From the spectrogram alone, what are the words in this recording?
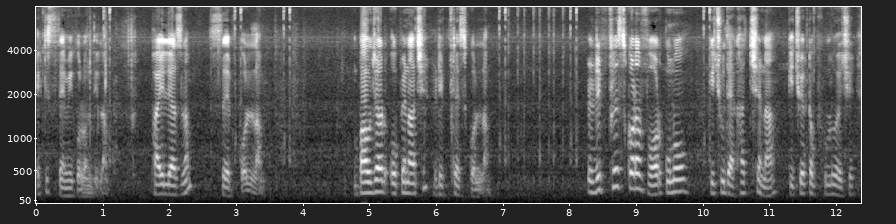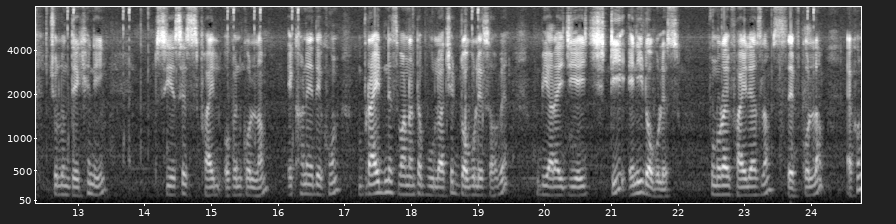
একটি সেমিকোলন দিলাম। ফাইলে আসলাম সেভ করলাম। ব্রাউজার ওপেন আছে রিফ্রেশ করলাম। রিফ্রেশ করার পর কোনো কিছু দেখাচ্ছে না, কিছু একটা ভুল হয়েছে। চলুন দেখে নিই। সিএসএস ফাইল ওপেন করলাম। এখানে দেখুন ব্রাইটনেস বানানটা ভুল আছে ডবল এস হবে B R I G H T N E double S পুনরায় ফাইলে আসলাম সেভ করলাম, এখন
